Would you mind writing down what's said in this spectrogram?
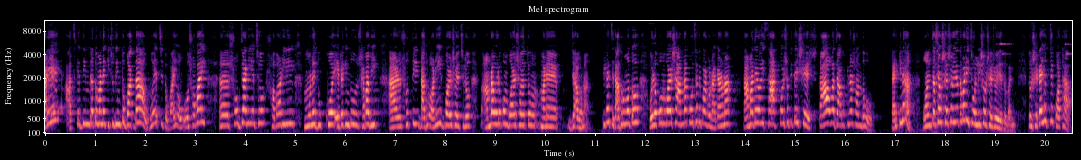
আরে, আজকের দিনটা তো মানে কিছুদিন তো বাদ দাও, হয়েছে তো ভাই, ও সবাই শোক জানিয়েছো, সবারই মনে দুঃখ, এটা কিন্তু স্বাভাবিক। আর সত্যি দাদুর অনেক বয়স হয়েছিল, আমরা ওইরকম বয়স হয়তো মানে যাব না। ঠিক আছে? দাদুর মতো ওইরকম বয়সে আমরা পৌঁছাতে পারব না। কেননা আমাদের ওই ষাট পঁয়ষট্টিতে শেষ, তাও আবার যাব কিনা সন্দেহ। তাই কি না? পঞ্চাশেও শেষ হয়ে যেতে পারি, চল্লিশেও শেষ হয়ে যেতে পারি। তো সেটাই হচ্ছে কথা।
